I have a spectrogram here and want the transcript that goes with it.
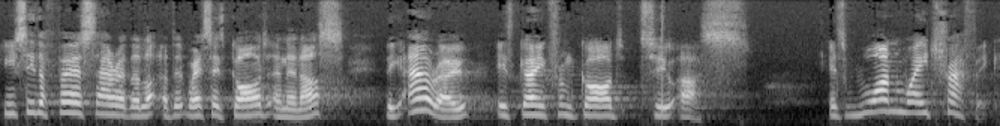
You see the first arrow where it says God and then us? The arrow is going from God to us. It's one way traffic.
